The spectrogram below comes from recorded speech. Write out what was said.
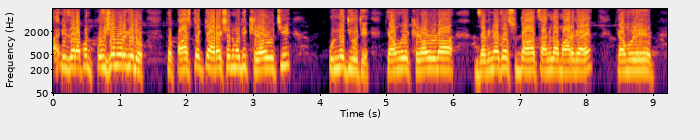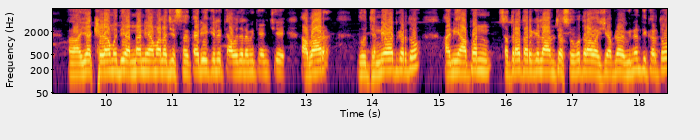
आणि जर आपण पोझिशनवर गेलो तर पाच टक्के आरक्षणमध्ये खेळाडूची उन्नती होते. त्यामुळे खेळाडूला जगण्याचा सुद्धा हा चांगला मार्ग आहे. त्यामुळे या खेळामध्ये अण्णांनी आम्हाला जे सहकार्य केले त्याबद्दल आम्ही त्यांचे आभार धन्यवाद करतो. आणि आपण सतरा तारखेला आमच्यासोबत राहा अशी आपल्याला विनंती करतो.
